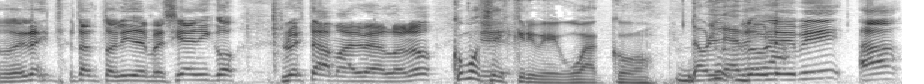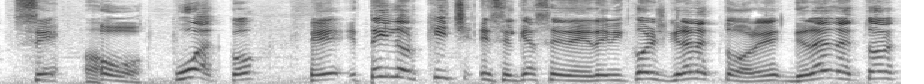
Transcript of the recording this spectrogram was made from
Donde no hay tanto líder mesiánico, no está mal verlo, ¿no? ¿Cómo se Eh, escribe guaco? W- W-A-C-O. Waco. Eh, Taylor Kitsch es el que hace de David Koresh, gran actor, eh, gran actor.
